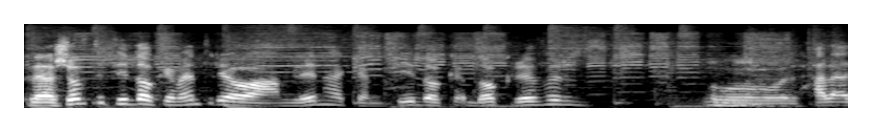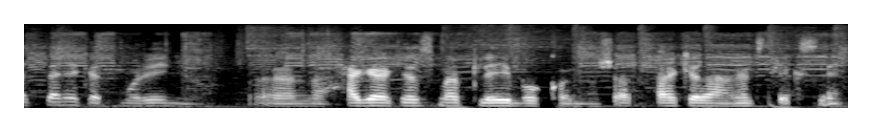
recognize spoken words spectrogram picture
لا شفت في documentary هو عاملينها كان في دوك, دوك ريفرز والحلقة الثانية كانت مورينيو. آه، حاجة كده اسمها Playbook ولا مش عارف حاجة كده على نتفليكس يعني.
